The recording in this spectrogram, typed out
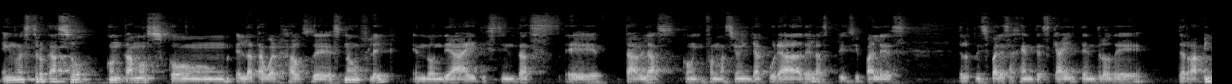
En nuestro caso, contamos con el Data Warehouse de Snowflake, en donde hay distintas eh, tablas con información ya curada de, las principales, de los principales agentes que hay dentro de, de Rappi.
